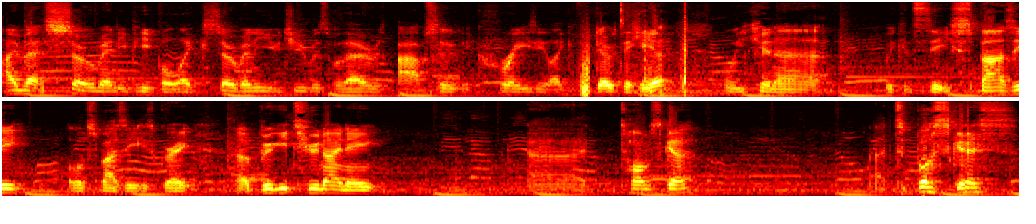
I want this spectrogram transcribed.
I met so many people, like so many YouTubers were there. It was absolutely crazy. Like if we go to here, we can uh, we can see Spazzy. I love Spazzy. He's great. Uh, Boogie two nine eight, uh, Tomska, uh, Tobuscus,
